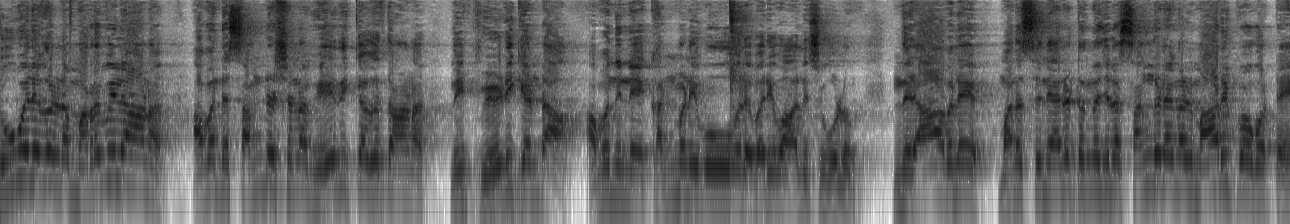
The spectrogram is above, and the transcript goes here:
തൂവലുകളുടെ മറവിലാണ് അവന്റെ സംരക്ഷണ വേദിക്കകത്താണ് നീ പേടിക്കണ്ട. അവൻ നിന്നെ കൺമണി പോലെ പരിപാലിച്ചുകൊള്ളും. ഇന്ന് രാവിലെ മനസ്സിനെ അലട്ടുന്ന ചില സങ്കടങ്ങൾ മാറിപ്പോകട്ടെ.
